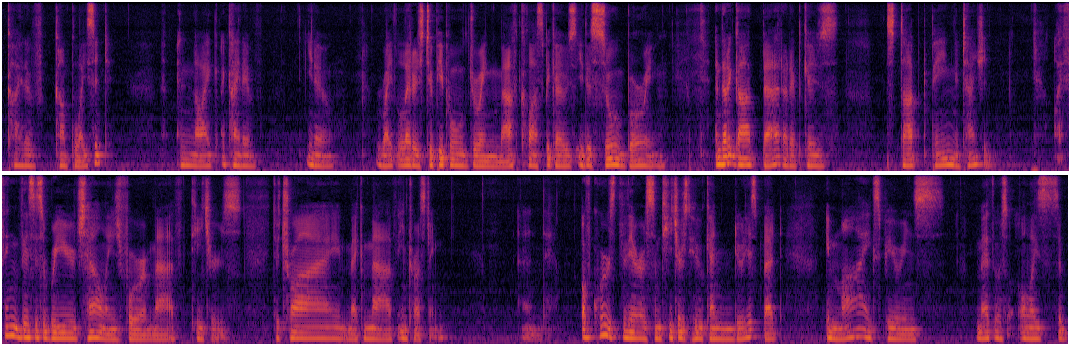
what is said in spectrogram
kind of complacent and like I kind of, you know, write letters to people during math class because it is so boring. And then I got bad at it because stopped paying attention. I think this is a real challenge for math teachers to try make math interesting. And of course there are some teachers who can do this, but in my experience, math was always a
